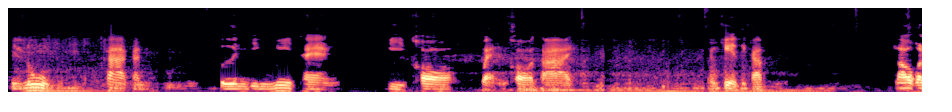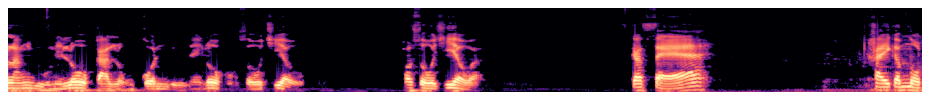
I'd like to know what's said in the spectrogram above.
เป็นลูกฆ่ากันปืนยิงมีดแทง บีบคอแหวนคอตาย สังเกตสิครับ เรากำลังอยู่ในโลกการหลงกลอยู่ในโลกของโซเชียลเพราะโซเชียลอะกระแส ใครกำหนด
